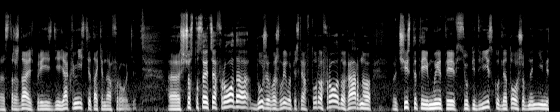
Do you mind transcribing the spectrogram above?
е, страждають при їзді як в місті, так і на офроуді. Е, Що стосується офроуда, дуже важливо після автур- офроуду гарно чистити і мити всю підвіску для того, щоб на ній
